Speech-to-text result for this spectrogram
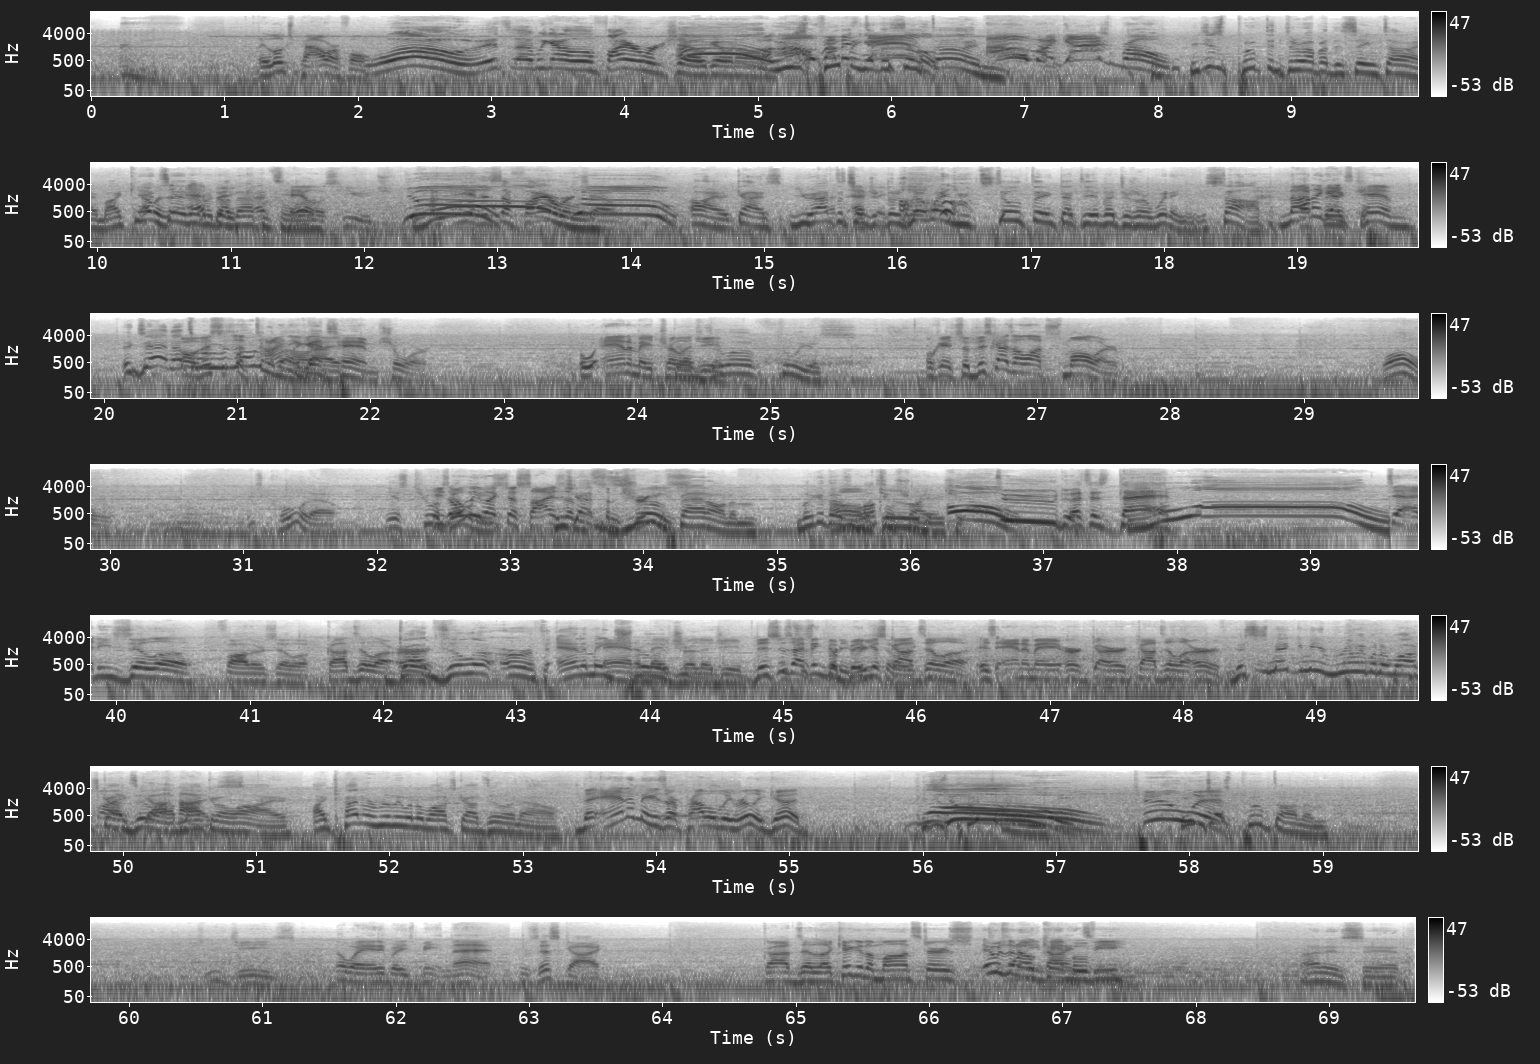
It looks powerful. Whoa! It's uh, we got a little fireworks show going Oh, on. he's Oh, from pooping at the same time. Oh my gosh, bro! He just pooped and threw up at the same time. I can't say I've ever done epic. that That before. tail is huge. Yo! Yeah, this is a fireworks show. All right, guys, you have That's to change epic. it. There's no way you still think that the Avengers are winning. Stop. Not Epic. against him. Exactly. That's Oh, what this we is a tiny about. guy. Against him, sure. Oh, anime trilogy. Godzilla Filius. Okay, so this guy's a lot smaller. Whoa. He's cool though. He has two He's abilities. only like the size He's of got some zero trees. fat on him. Look at those Oh, muscle dude. striations. Oh, oh, Dude. that's his dad. Whoa! Daddy Zilla. Father Zilla. Godzilla Earth. Godzilla Earth anime, Anime trilogy. trilogy. This is, This I is think, the biggest recently. Godzilla is anime or, or Godzilla Earth. This is making me really want to watch My Godzilla. I'm not gonna lie. I kind of really want to watch Godzilla now. The animes are probably really good. Whoa! Tail He just pooped on him. Jeez. No way anybody's beating that. Who's this guy? Godzilla, King of the Monsters. It was an okay movie. I didn't see it.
